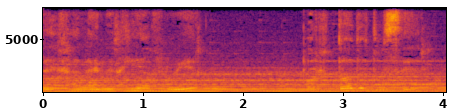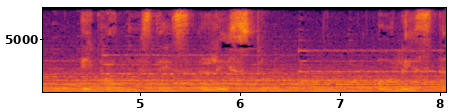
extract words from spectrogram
Deja la energía fluir por todo tu ser y cuando estés listo o lista,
